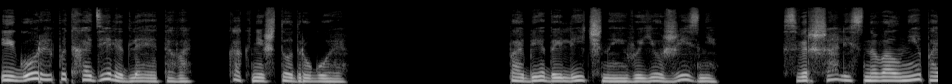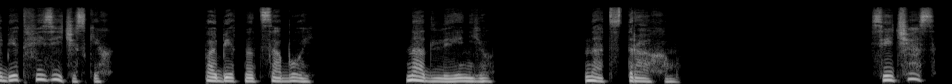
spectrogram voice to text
И горы подходили для этого, как ничто другое. Победы личные в ее жизни свершались на волне побед физических, побед над собой, над ленью, над страхом. Сейчас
